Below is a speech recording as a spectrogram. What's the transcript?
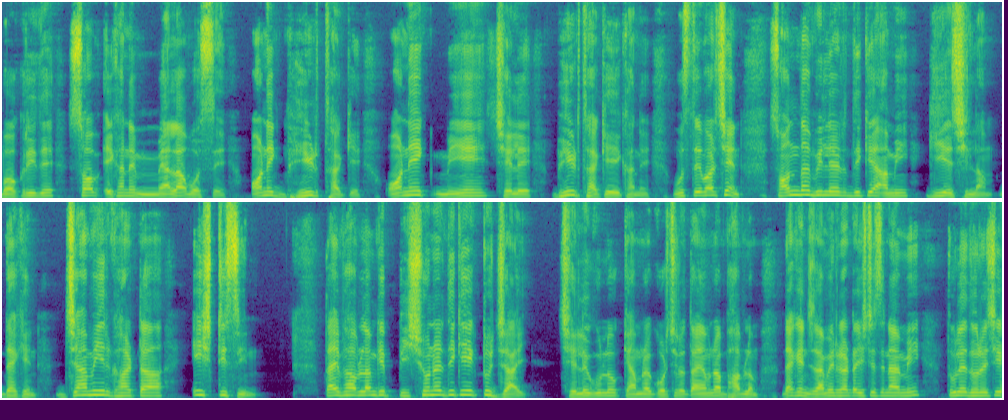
বকরিদে সব এখানে মেলা বসে। অনেক ভিড় থাকে। অনেক মেয়ে, ছেলে ভিড় থাকে এখানে। বুঝতে পারছেন? সন্ধ্যা বিলের দিকে আমি গিয়েছিলাম। দেখেন জামিরঘাটা স্টেশন তাই ভাবলাম কি পিছনের দিকে একটু যাই। ছেলেগুলো ক্যামেরা করছিল, তাই আমরা ভাবলাম, দেখেন জামিরঘাটা স্টেশনে আমি তুলে ধরেছি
